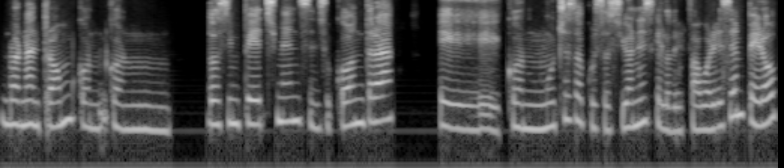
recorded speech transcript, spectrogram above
Donald Trump con, con dos impeachments en su contra, eh, con muchas acusaciones que lo desfavorecen, pero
